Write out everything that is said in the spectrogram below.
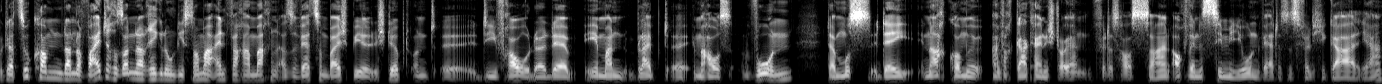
Und dazu kommen dann noch weitere Sonderregelungen, die es nochmal einfacher machen. Also wer zum Beispiel stirbt und äh, die Frau oder der Ehemann bleibt äh, im Haus wohnen, dann muss der Nachkomme einfach gar keine Steuern für das Haus zahlen, auch wenn es 10 Millionen wert ist, ist völlig egal, ja.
